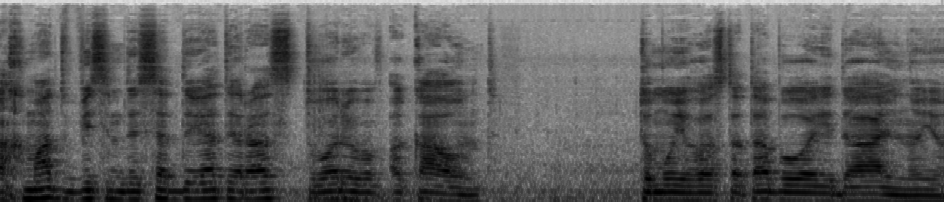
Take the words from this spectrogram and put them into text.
Ахмат в 89 раз створював аккаунт, тому його стата була ідеальною.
